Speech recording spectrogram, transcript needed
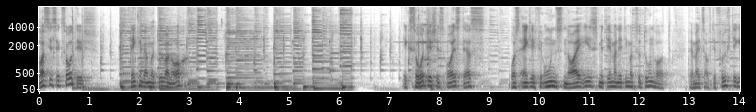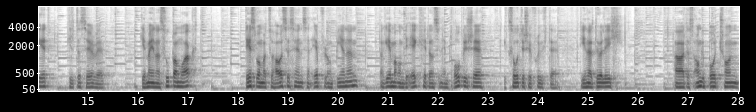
Was ist exotisch? Denken wir mal drüber nach. Exotisch ist alles das, was eigentlich für uns neu ist, mit dem man nicht immer zu tun hat. Wenn man jetzt auf die Früchte geht, gilt dasselbe. Gehen wir in einen Supermarkt, das, wo wir zu Hause sind, sind Äpfel und Birnen. Dann gehen wir um die Ecke, dann sind eben tropische, exotische Früchte, die natürlich äh, das Angebot schon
